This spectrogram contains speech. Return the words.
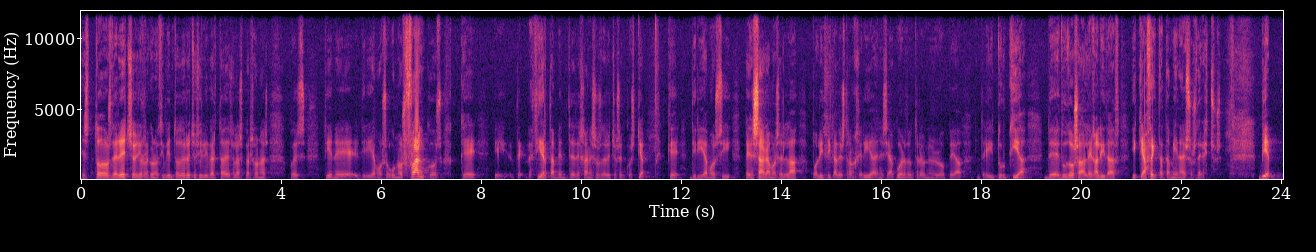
estos derechos y el reconocimiento de derechos y libertades a las personas pues, tiene, diríamos, unos flancos que y ciertamente dejan esos derechos en cuestión, que diríamos si pensáramos en la política de extranjería, en ese acuerdo entre la Unión Europea y Turquía de dudosa legalidad y que afecta también a esos derechos. Bien,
